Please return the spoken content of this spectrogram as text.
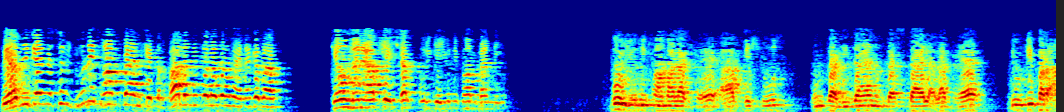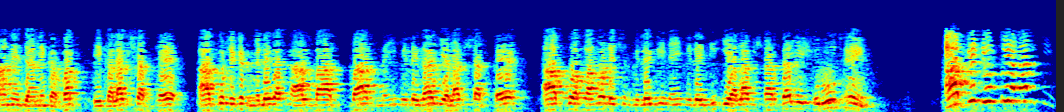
کہ میں صرف یونیفارم پہن کے تنخواہ لینے چلا جاؤں مہینے کے بعد۔ کیوں؟ میں نے آپ کی ایک شرط پوری کی یونیفارم پہن لی وہ یونیفارم الگ ہے، آپ کے شوز ان کا ڈیزائن ان کا اسٹائل الگ ہے۔ ڈیوٹی پر آنے جانے کا وقت ایک الگ شرط ہے۔ آپ کو ٹکٹ ملے گا سال بعد بعد نہیں ملے گا، یہ الگ شرط ہے۔ آپ کو اکاموڈیشن ملے گی، نہیں ملے گی، یہ الگ شرط ہے، یہ شروع ہے آپ کی ڈیوٹی الگ چیز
